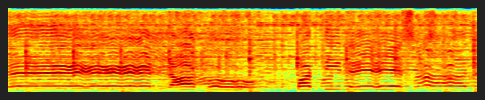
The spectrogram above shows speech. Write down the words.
એ લાખો પતિ રે સાજણ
